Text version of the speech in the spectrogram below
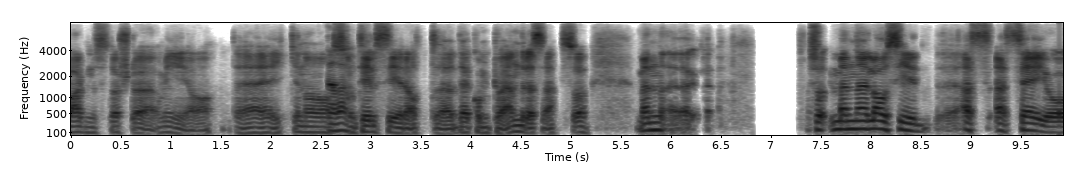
verdens største økonomi, og det er ikke noe ja, som tilsier at det kommer til å endre seg. Så, men, så, men la oss si Jeg, jeg ser jo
